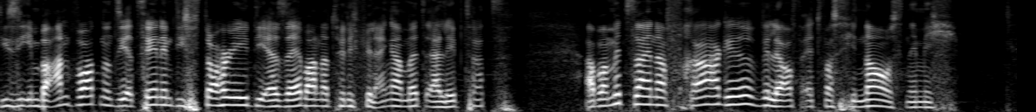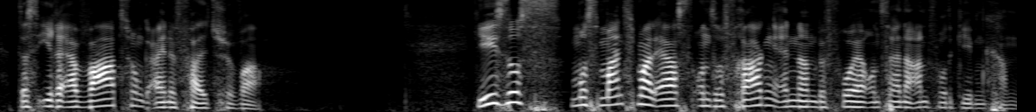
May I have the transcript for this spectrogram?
die sie ihm beantworten und sie erzählen ihm die Story, die er selber natürlich viel länger miterlebt hat. Aber mit seiner Frage will er auf etwas hinaus, nämlich, dass ihre Erwartung eine falsche war. Jesus muss manchmal erst unsere Fragen ändern, bevor er uns eine Antwort geben kann.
